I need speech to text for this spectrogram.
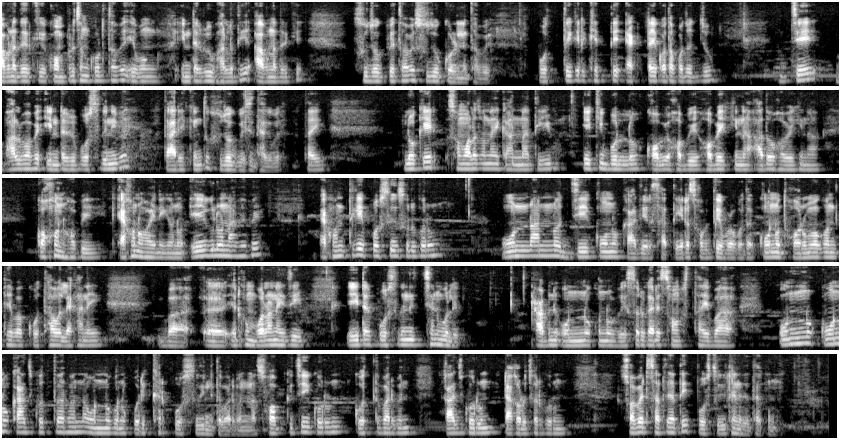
আপনাদেরকে কম্পিটিশন করতে হবে এবং ইন্টারভিউ ভালো দিয়ে আপনাদেরকে সুযোগ পেতে হবে, সুযোগ করে নিতে হবে। প্রত্যেকের ক্ষেত্রে একটাই কথা প্রযোজ্য, যে ভালোভাবে ইন্টারভিউ প্রস্তুতি নেবে, তারই কিন্তু সুযোগ বেশি থাকবে। তাই লোকের সমালোচনায় কান্না দিয়ে কে কী বলল, কবে হবে হবে কি না আদৌ হবে কি না কখন হবে, এখনও হয়নি কেন, এইগুলো না ভেবে এখন থেকেই প্রস্তুতি শুরু করুন। অন্যান্য যে কোনো কাজের সাথে, এটা সবথেকে বড় কথা। কোনো ধর্মগ্রন্থে বা কোথাও লেখা নেই বা এরকম বলা নেই যে, এইটার প্রস্তুতি নিচ্ছেন বলে আপনি অন্য কোনো বেসরকারি সংস্থায় বা অন্য কোনো কাজ করতে পারবেন না, অন্য কোনো পরীক্ষার প্রস্তুতি নিতে পারবেন না। সব কিছুই করুন, করতে পারবেন, কাজ করুন টাকা রোজগার করুন, সবের সাথে সাথে প্রস্তুতিটা নিতে থাকুন।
